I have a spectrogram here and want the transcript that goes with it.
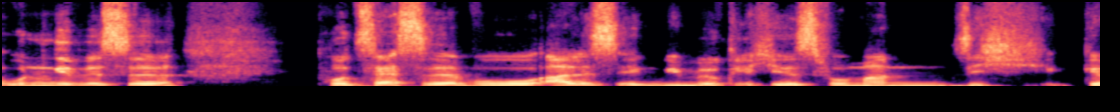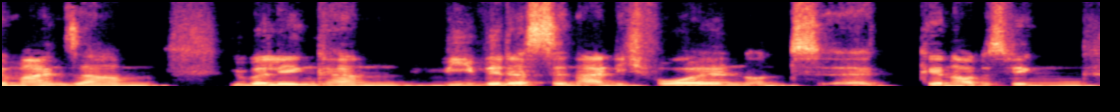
ungewisse Prozesse, wo alles irgendwie möglich ist, wo man sich gemeinsam überlegen kann, wie wir das denn eigentlich wollen. Und äh, genau, deswegen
